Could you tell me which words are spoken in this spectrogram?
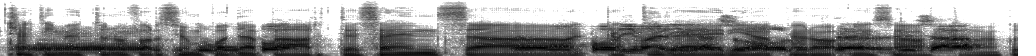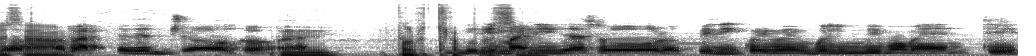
cioè ti mettono forse un, un po' da po', parte senza un po' cattiveria però esatto, esatto una parte del gioco mm. Purtroppo rimani sì. da solo, quindi in quei, in quei, momenti,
